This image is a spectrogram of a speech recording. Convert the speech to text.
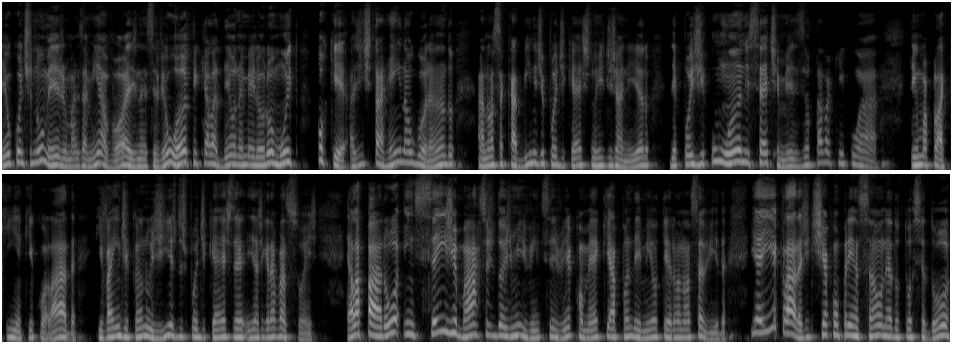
Eu continuo mesmo, mas a minha voz, né? Você vê o up que ela deu, né? Melhorou muito. Por quê? A gente está reinaugurando a nossa cabine de podcast no Rio de Janeiro, depois de um ano e sete meses. Eu estava aqui com a. Tem uma plaquinha aqui colada que vai indicando os dias dos podcasts e as gravações. Ela parou em 6 de março de 2020. Você vê como é que a pandemia alterou a nossa vida. E aí, é claro, a gente tinha compreensão né, do torcedor,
